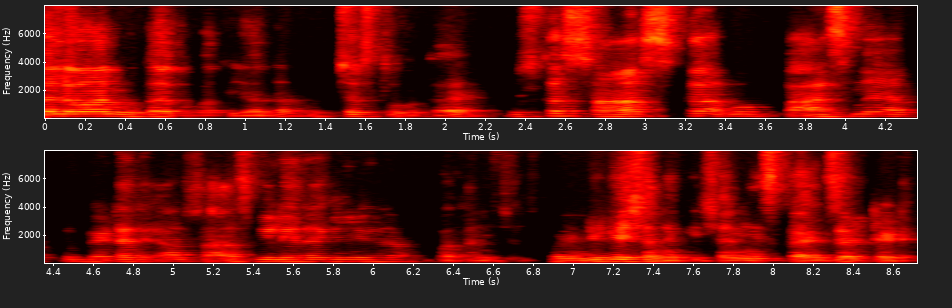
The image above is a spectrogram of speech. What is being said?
बलवान होता है बहुत ज़्यादा उच्चस्त होता है, उसका सांस का, वो पास में आपको बैठा रहेगा सांस भी ले रहा है कि नहीं ले रहा पता नहीं चलता। तो इंडिकेशन है कि शनि इसका एक्सल्टेड है।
